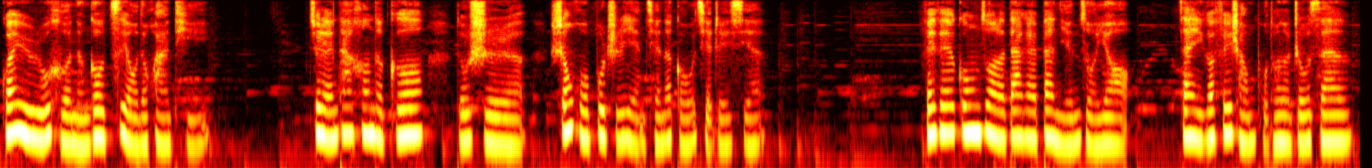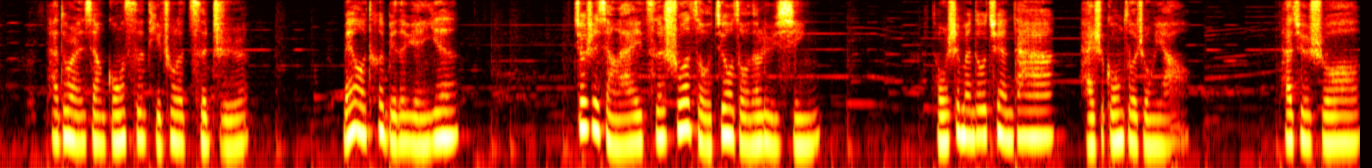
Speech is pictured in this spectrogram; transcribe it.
关于如何能够自由的话题，就连他哼的歌都是“生活不止眼前的苟且”这些。菲菲工作了大概半年左右，在一个非常普通的周三，她突然向公司提出了辞职，没有特别的原因。就是想来一次说走就走的旅行，同事们都劝她还是工作重要，她却说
